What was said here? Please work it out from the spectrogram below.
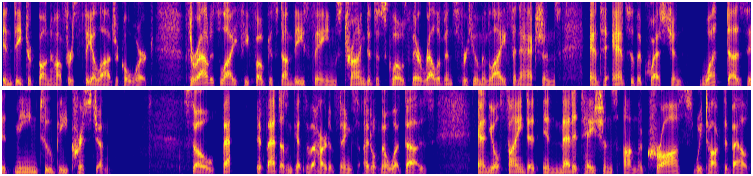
in Dietrich Bonhoeffer's theological work. Throughout his life, he focused on these themes, trying to disclose their relevance for human life and actions, and to answer the question what does it mean to be Christian? So, that, if that doesn't get to the heart of things, I don't know what does and you'll find it in Meditations on the Cross. We talked about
